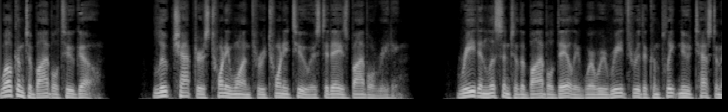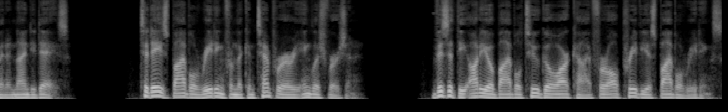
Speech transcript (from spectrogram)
Welcome to Bible 2 Go. Luke chapters 21 through 22 is today's Bible reading. Read and listen to the Bible daily, where we read through the complete New Testament in 90 days. Today's Bible reading from the Contemporary English Version. Visit the Audio Bible 2 Go archive for all previous Bible readings.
